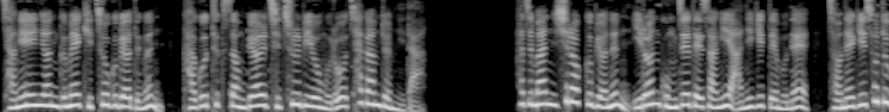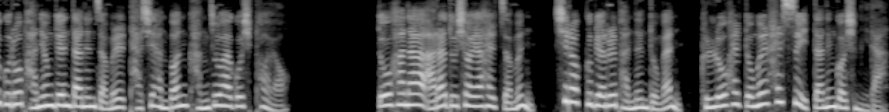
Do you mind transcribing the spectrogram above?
장애인연금의 기초급여 등은 가구 특성별 지출 비용으로 차감됩니다. 하지만 실업급여는 이런 공제 대상이 아니기 때문에 전액이 소득으로 반영된다는 점을 다시 한번 강조하고 싶어요. 또 하나 알아두셔야 할 점은 실업급여를 받는 동안 근로활동을 할 수 있다는 것입니다.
